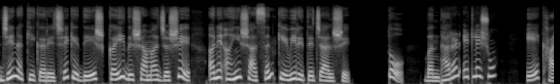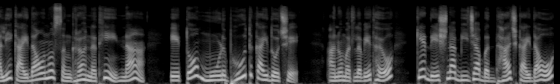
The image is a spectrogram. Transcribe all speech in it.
જે નક્કી કરે છે કે દેશ કઈ દિશામાં જશે અને અહીં શાસન કેવી રીતે ચાલશે. તો, બંધારણ એટલે શું? એ ખાલી કાયદાઓનો સંગ્રહ નથી, ના, એ તો મૂળભૂત કાયદો છે. આનો મતલબ એ થયો કે દેશના બીજા બધા જ કાયદાઓ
